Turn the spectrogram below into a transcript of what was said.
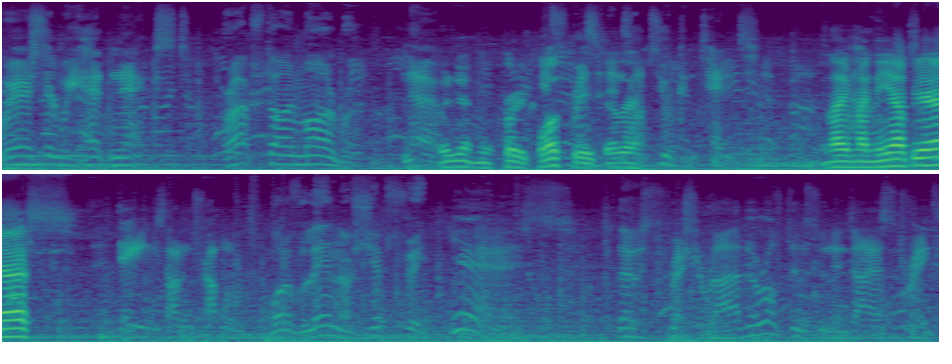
Where should we head next? Perhaps down Marlborough. No. We're getting pretty close to each residents other. are too content. Like my knee up your ass? The day's untroubled. What of Lynn or Ship Street? Yes. Those fresh arrived are often soon in dire straits.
